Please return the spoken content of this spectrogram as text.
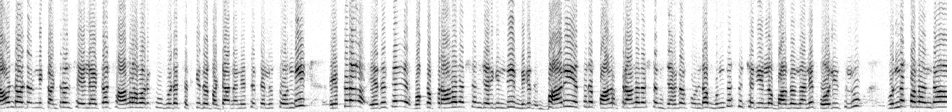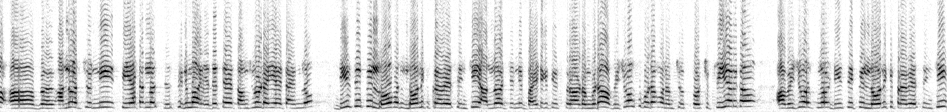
లా అండ్ ఆర్డర్ని కంట్రోల్ చేయలేక చాలా వరకు కూడా చతికిద పడ్డాననేసి తెలుస్తోంది. ఎక్కడ ఏదైతే ఒక ప్రాణ నష్టం జరిగింది మిగతా భారీ ఎత్తున ప్రాణ నష్టం జరగకుండా ముందస్తు చర్యల్లో భాగంగానే పోలీసులు ఉన్నపడంగా అల్లు అర్జున్ని థియేటర్లో సినిమా ఏదైతే కంక్లూడ్ అయ్యే టైంలో డీసీపీ లో లోనికి ప్రవేశించి అల్లు అర్జున్ని బయటకు తీసుకురావడం కూడా ఆ విజువల్స్ కూడా మనం చూసుకోవచ్చు. క్లియర్గా ఆ విజువల్స్లో డీసీపీ లోనికి ప్రవేశించి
